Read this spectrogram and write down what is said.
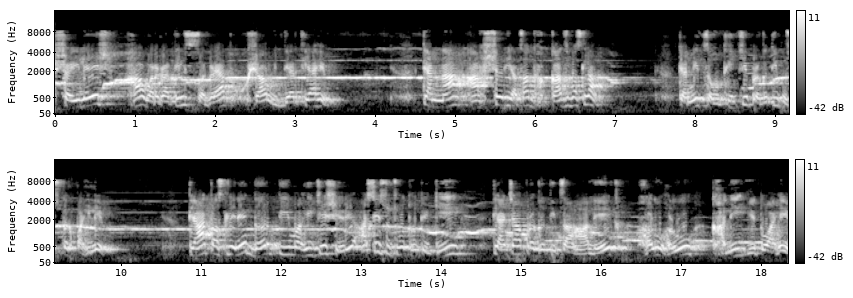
शैलेश हा वर्गातील सगळ्यात हुशार विद्यार्थी आहे. त्यांना आश्चर्याचा धक्काच बसला. त्यांनी चौथीची प्रगती पुस्तक पाहिले. त्यात असलेले दर तिमाहीचे शेरे असे सुचवत होते की त्याच्या प्रगतीचा आलेख हळूहळू खाली येतो आहे.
